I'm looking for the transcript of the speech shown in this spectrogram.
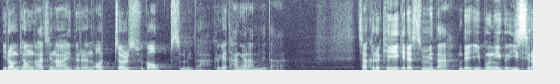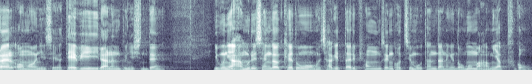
이런 병 가진 아이들은 어쩔 수가 없습니다. 그게 당연합니다. 자, 그렇게 얘기를 했습니다. 근데 이분이 그 이스라엘 어머니세요. 데비라는 분이신데 이분이 아무리 생각해도 자기 딸이 평생 걷지 못한다는 게 너무 마음이 아프고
